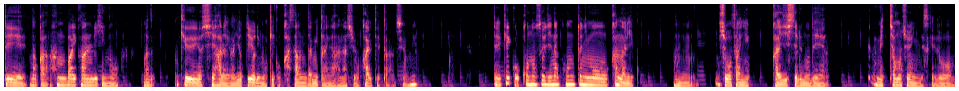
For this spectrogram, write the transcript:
て、なんか販売管理費の、まず、給与支払いが予定よりも結構かさんだみたいな話を書いてたんですよね。で、結構この数字なんか本当にもうかなり、うん、詳細に開示してるので、めっちゃ面白いんですけど、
